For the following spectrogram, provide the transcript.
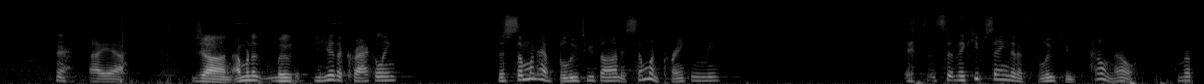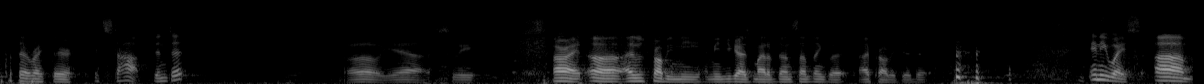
oh, yeah. John. I'm going to move. Do you hear the crackling? Does someone have Bluetooth on? Is someone pranking me? It's, it's, they keep saying that it's Bluetooth. I don't know. I'm going to put that right there. It stopped, didn't it? Oh, yeah. Sweet. All right. Uh, it was probably me. I mean, you guys might have done something, but I probably did that. Anyways, um,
